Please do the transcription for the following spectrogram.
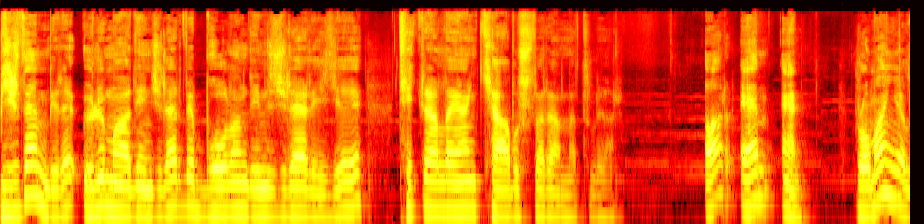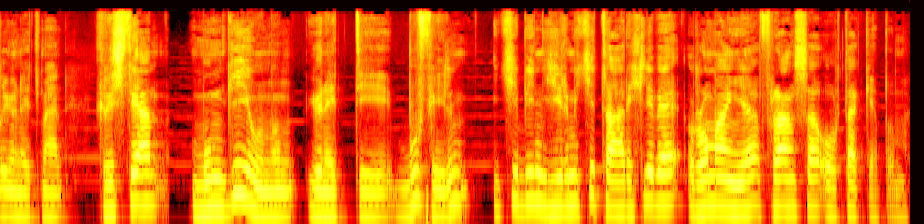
birdenbire ölü madenciler ve boğulan denizcilerle ilgili tekrarlayan kabusları anlatılıyor. RMN, Romanyalı yönetmen Christian Mungiu'nun yönettiği bu film 2022 tarihli ve Romanya-Fransa ortak yapımı.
